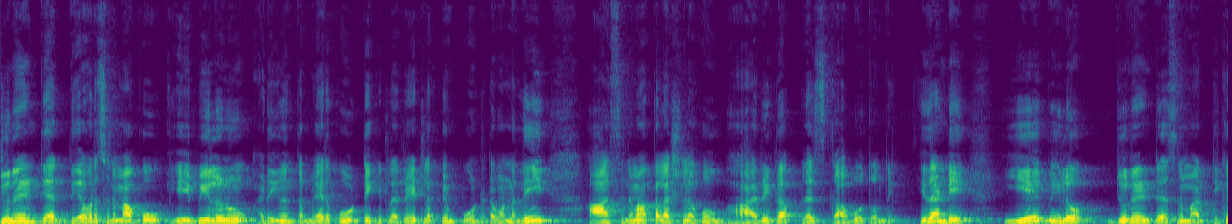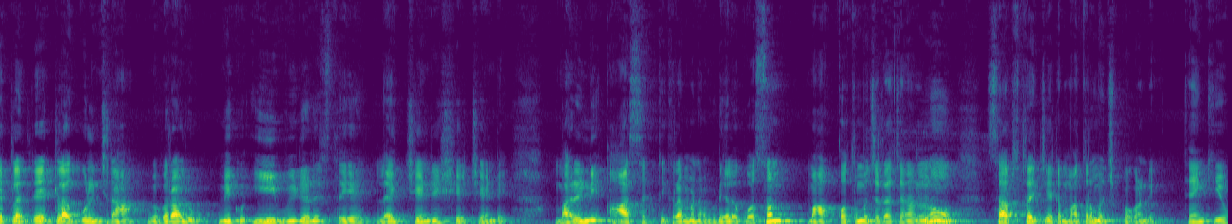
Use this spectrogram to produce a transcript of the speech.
జూనియర్ ఎన్టీఆర్ దేవర సినిమాకు ఏపీలోనూ అడిగినంత మేరకు టికెట్ల రేట్ల పెంపు ఉండటం అన్నది ఆ సినిమా కలెక్షన్లకు భారీగా ప్లస్ కాబోతోంది. ఇదండి ఏపీలో జూనియర్ ఎన్టీఆర్ సినిమా టికెట్ల రేట్ల గురించిన వివరాలు. మీకు ఈ వీడియో నచ్చితే లైక్ చేయండి షేర్ చేయండి. మరిన్ని ఆసక్తికరమైన వీడియోల కోసం మా కొత్త ముచ్చట ఛానల్ను సబ్స్క్రైబ్ చేయడం మాత్రం మర్చిపోకండి. థ్యాంక్ యూ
